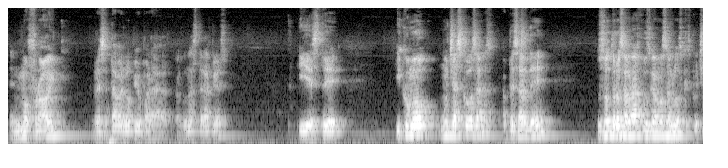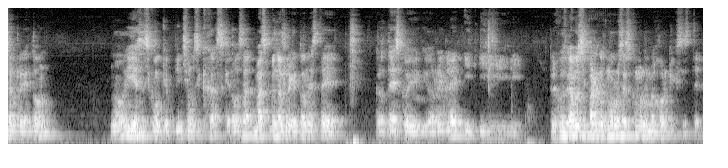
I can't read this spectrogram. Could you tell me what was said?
El mismo Freud recetaba el opio para algunas terapias. Y este, y como muchas cosas, a pesar de, nosotros ahora juzgamos a los que escuchan reggaetón, ¿no? Y es como que pinche música asquerosa, más bueno el reggaetón este grotesco y, horrible, y, y prejuzgamos y para los morros es como lo mejor que existe.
